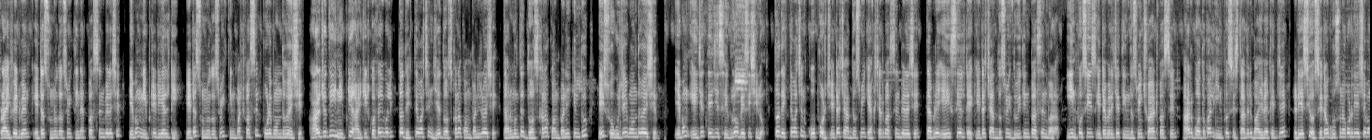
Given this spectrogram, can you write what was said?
প্রাইভেট ব্যাংক এটা শূন্য দশমিক তিন এক পার্সেন্ট বেড়েছে এবং নিফটি রিয়ালটি এটা শূন্য দশমিক তিন পাঁচ পার্সেন্ট পড়ে বন্ধ হয়েছে। আর যদি নিফটি আইটির কথাই বলি, তো দেখতে পাচ্ছেন যে দশখানা কোম্পানি রয়েছে, তার মধ্যে দশখানা কোম্পানি কিন্তু এই সবুজেই বন্ধ হয়েছে। এবং এই যে তেজি, সেগুলোও বেশি ছিল। তো দেখতে পাচ্ছেন কোফোর্জ এটা চার দশমিক এক চার পার্সেন্ট বেড়েছে। তারপরে এইচসিএল টেক এটা চার দশমিক দুই তিন পার্সেন্ট বাড়া। ইনফোসিস এটা বেড়েছে তিন দশমিক ছয় আট পার্সেন্ট আর গতকাল ইনফোসিস তাদের বাইব্যাকের যে রেশিও সেটাও ঘোষণা করে দিয়েছে এবং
